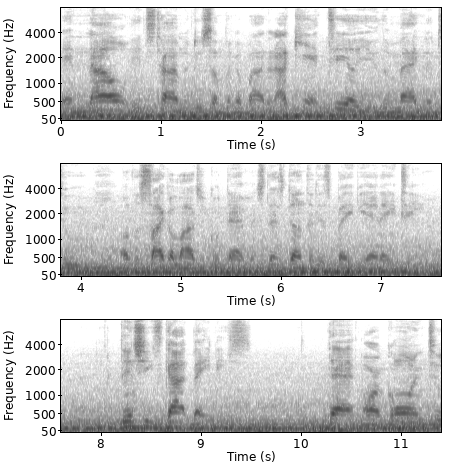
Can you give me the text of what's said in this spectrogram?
And now it's time to do something about it. I can't tell you the magnitude of the psychological damage that's done to this baby at 18. Then she's got babies that are going to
